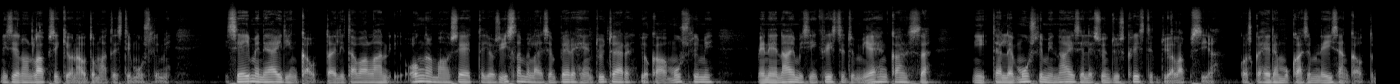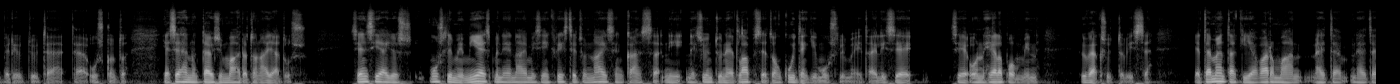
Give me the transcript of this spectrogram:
niin silloin lapsikin on automaattisesti muslimi. Se ei mene äidin kautta. Eli tavallaan ongelma on se, että jos islamilaisen perheen tytär, joka on muslimi, menee naimisiin kristityn miehen kanssa, niin tälle muslimin naiselle syntyisi kristittyjä lapsia, koska heidän mukaan se menee isän kautta periytyy tämä, tämä uskonto. Ja sehän on täysin mahdoton ajatus. Sen sijaan, jos muslimimies menee naimisiin kristityn naisen kanssa, niin ne syntyneet lapset on kuitenkin muslimeita, eli se, se on helpommin hyväksyttävissä. Ja tämän takia varmaan näitä, näitä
